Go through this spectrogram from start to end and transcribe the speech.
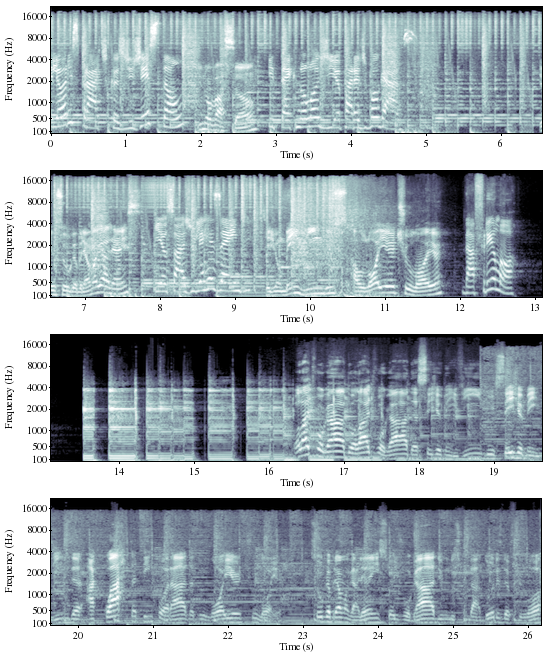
melhores práticas de gestão, inovação e tecnologia para advogados. Eu sou o Gabriel Magalhães. E eu sou a Júlia Rezende. Sejam bem-vindos ao Lawyer to Lawyer da Freeló. Olá, advogado, olá, advogada, seja bem-vindo, seja bem-vinda à quarta temporada do Lawyer to Lawyer. Sou o Gabriel Magalhães, sou advogado e um dos fundadores da Freeló,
